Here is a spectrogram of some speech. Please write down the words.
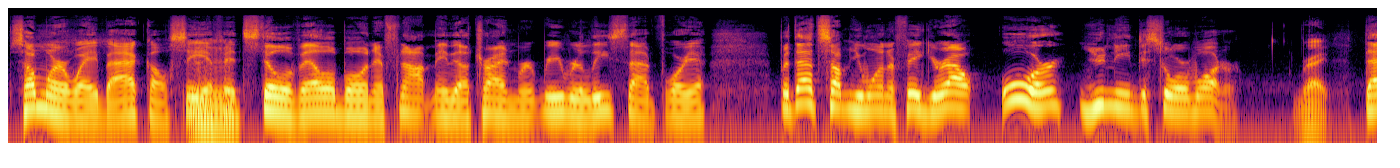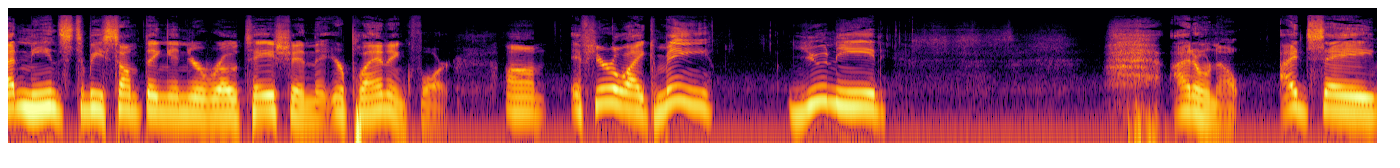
somewhere way back. I'll see if it's still available, and if not, maybe I'll try and re release that for you. But that's something you want to figure out, or you need to store water. Right. That needs to be something in your rotation that you're planning for. Um, if you're like me, you need, I don't know, I'd say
